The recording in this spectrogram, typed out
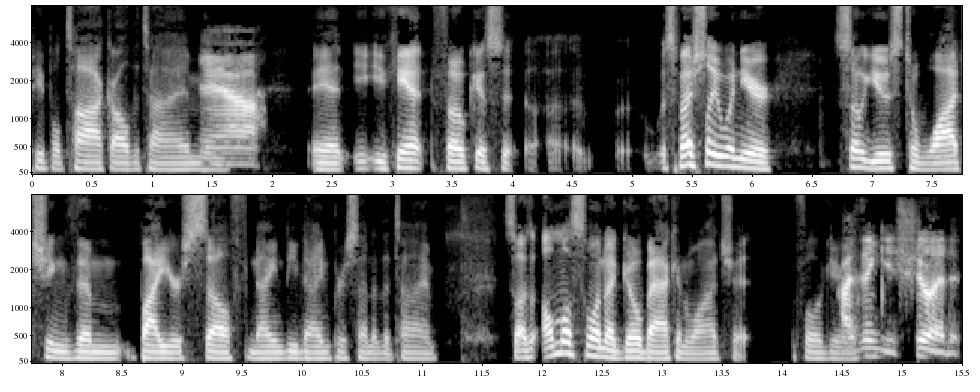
People talk all the time. and- Yeah. and you, you can't focus, uh, especially when you're so used to watching them by yourself 99% of the time. So I almost want to go back and watch it full gear. I think you should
